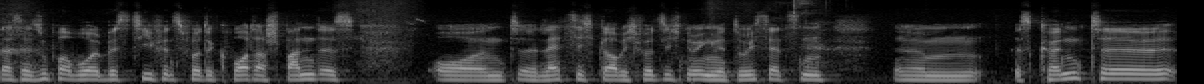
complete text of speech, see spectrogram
dass der Super Bowl bis tief ins vierte Quarter spannend ist. Und äh, letztlich, glaube ich, wird sich New England durchsetzen. Ähm, es könnte,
